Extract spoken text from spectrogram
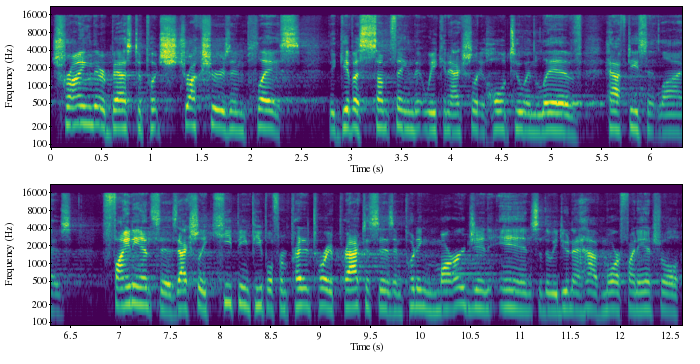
trying their best to put structures in place that give us something that we can actually hold to and live half decent lives. Finances, actually keeping people from predatory practices and putting margin in so that we do not have more financial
